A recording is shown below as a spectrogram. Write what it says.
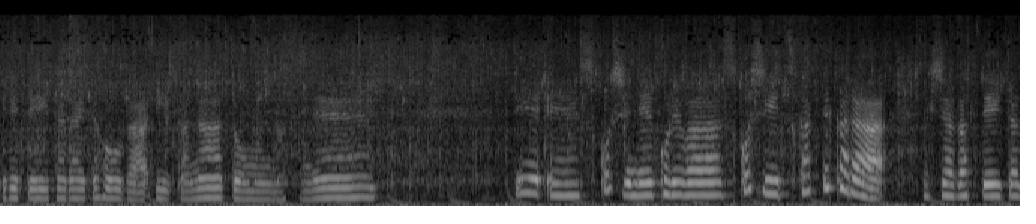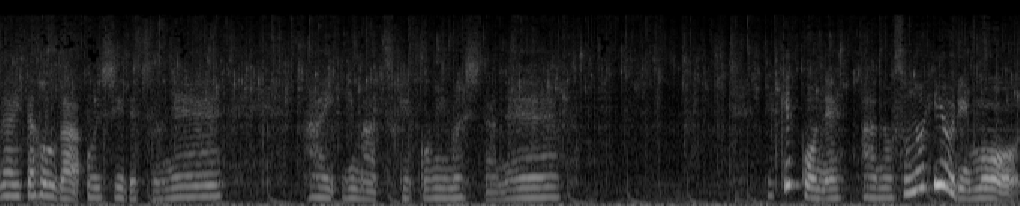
入れていただいた方がいいかなと思いますね。で、えー、少しねこれは少し使ってから召し上がっていただいた方が美味しいですよね。はい今漬け込みましたね。で結構ねあのその日よりも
